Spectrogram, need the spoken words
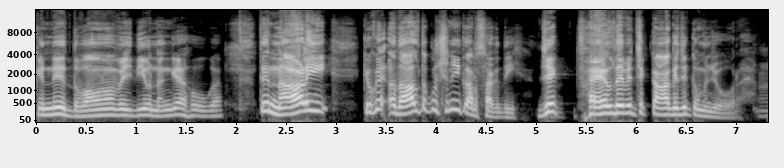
ਕਿੰਨੇ ਦਵਾਵਾਂ ਵਿੱਚ ਦੀ ਉਹ ਲੰਘਿਆ ਹੋਊਗਾ। ਤੇ ਨਾਲ ਹੀ ਕਿਉਂਕਿ ਅਦਾਲਤ ਕੁਝ ਨਹੀਂ ਕਰ ਸਕਦੀ ਜੇ ਫਾਈਲ ਦੇ ਵਿੱਚ ਕਾਗਜ਼ ਕਮਜ਼ੋਰ ਹੈ।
